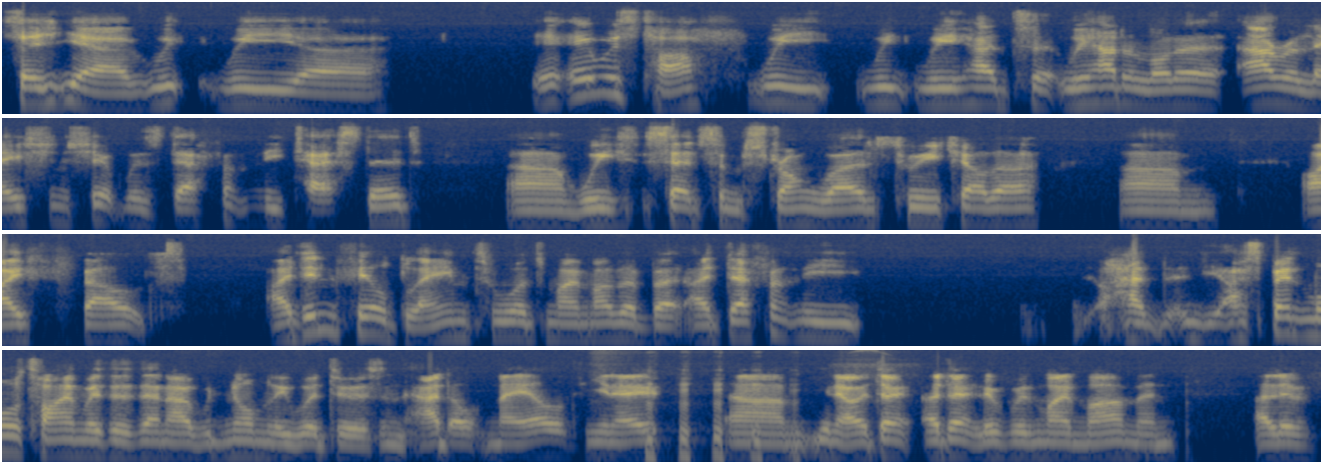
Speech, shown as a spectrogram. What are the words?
so yeah, we we uh, it, it was tough. We we we had to we had a lot of our relationship was definitely tested. Um, we said some strong words to each other. Um, I felt I didn't feel blame towards my mother, but I definitely had I spent more time with her than I would normally would do as an adult male. You know, um, you know, I don't I don't live with my mum and I live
